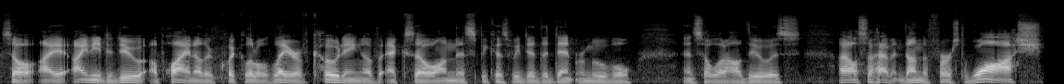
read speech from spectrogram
So I I need to do apply another quick little layer of coating of EXO on this because we did the dent removal. And so what I'll do is I also haven't done the first wash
